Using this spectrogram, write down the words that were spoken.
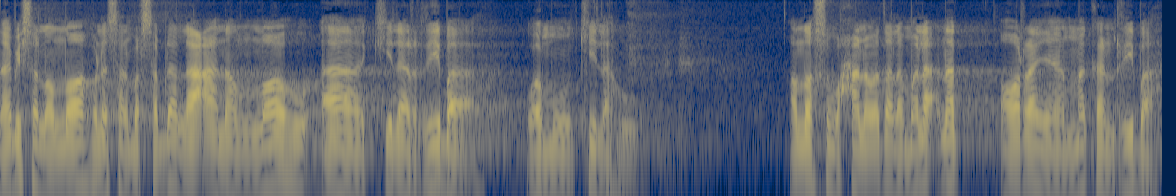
Nabi sallallahu alaihi wasallam bersabda la'anallahu akilar riba wa mukilahu Allah Subhanahu wa taala melaknat orang yang makan riba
